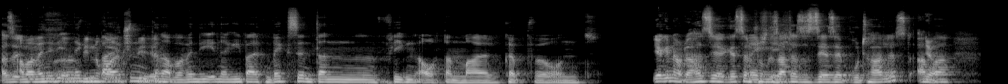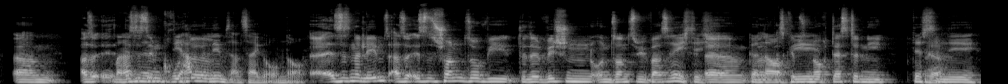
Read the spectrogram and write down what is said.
also aber wenn die, Energiebalken, genau, aber wenn die Energiebalken weg sind, dann fliegen auch dann mal Köpfe und. Ja, genau, da hast du ja gestern Richtig. schon gesagt, dass es sehr, sehr brutal ist, aber ja. ähm, also Man ist es eine, im Grunde. Die haben eine Lebensanzeige oben drauf. Äh, es ist eine Lebens, also ist es schon so wie The Division und sonst wie was. Richtig. Äh, genau. Was gibt's noch? Destiny. Destiny.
